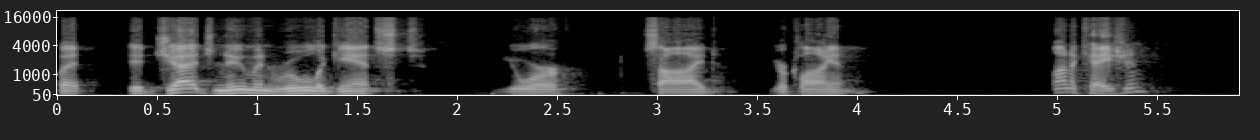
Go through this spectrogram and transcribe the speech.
but did Judge Newman rule against your side, your client? On occasion.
